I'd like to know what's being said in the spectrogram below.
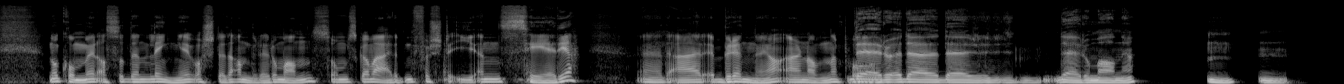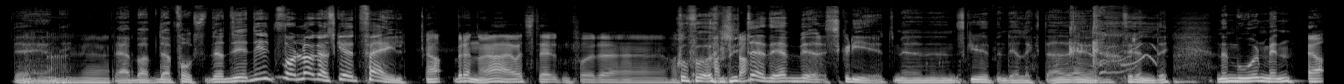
Nå kommer altså den lenge varslede andre romanen, som skal være den første i en serie. Eh, Det er Brønnøya er navnet på Det er, det, er, det, er, det er Romania. Mm. Mm, det er enig Det er bare, det er folk, det, de, de forlaget har skrevet feil! ja, Brønnøya er jo et sted utenfor uh, Harstad. Hvorfor Harstad. jeg sklir ut med, sklir ut med dialekt. Jeg er jo trønder. Men moren min Ja.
